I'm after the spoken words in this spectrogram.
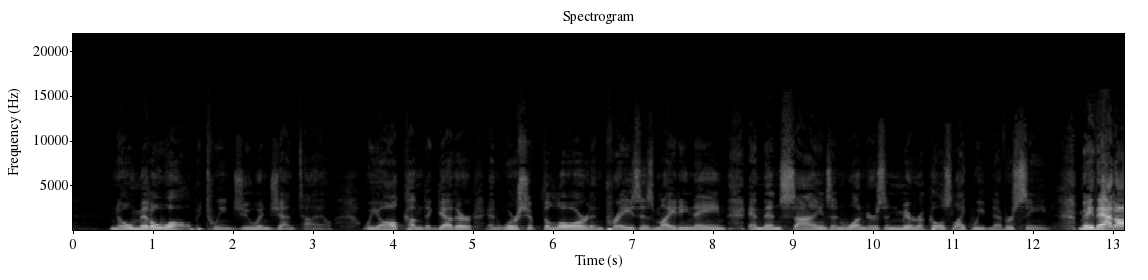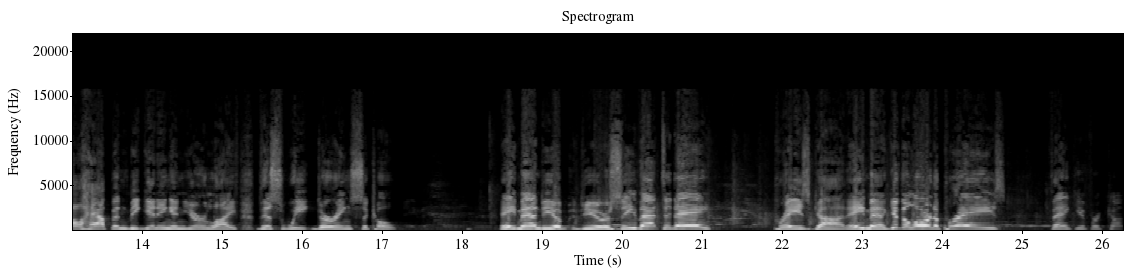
No middle wall between Jew and Gentile. We all come together and worship the Lord and praise His mighty name, and then signs and wonders and miracles like we've never seen. May that all happen beginning in your life this week during Sukkot. Amen. Do you, do you receive that today? Praise God. Amen. Give the Lord a praise. Thank you for coming.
